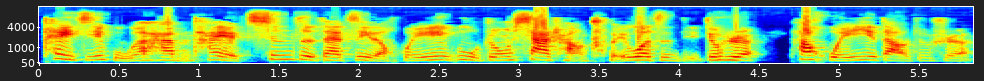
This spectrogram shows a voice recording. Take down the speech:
佩吉古根海姆他也亲自在自己的回忆录中下场锤过自己，就是他回忆到，就是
